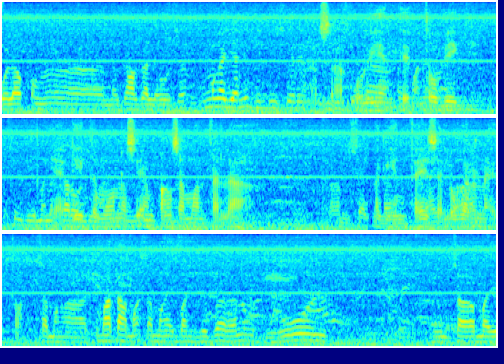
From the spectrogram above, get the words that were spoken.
Wala pang ah, nagagalaw dyan. Yung mga yanig, hindi sila. hindi sa sila kuryente, ano, tubig. Hindi man Kaya dito muna siyang pangsamantala naghihintay sa lugar na ito. Sa mga tumatama sa mga ibang lugar, ano, Bohol. Sa may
